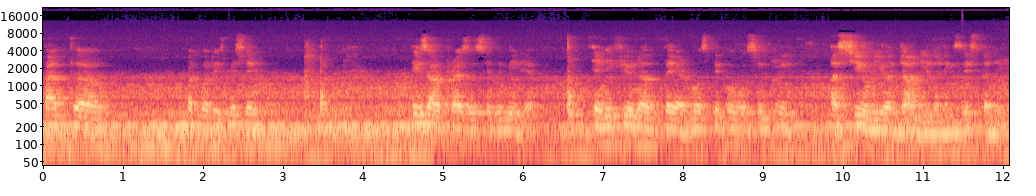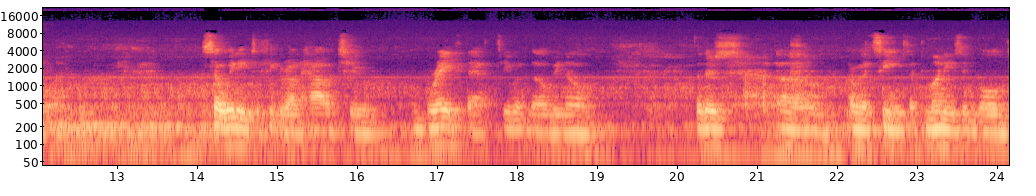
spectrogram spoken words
but, uh, but what is missing is our presence in the media. And if you're not there, most people will simply assume you are done, you don't exist anymore. So we need to figure out how to break that, even though we know that there's, um, or it seems that money is involved,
